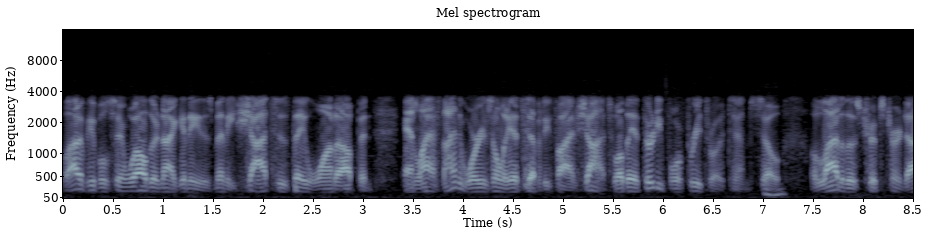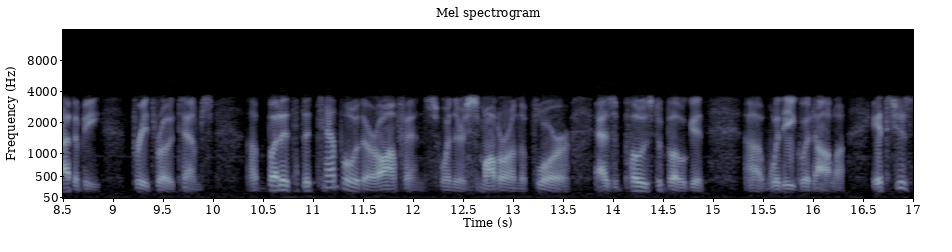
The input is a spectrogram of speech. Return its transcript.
a lot of people say, well, they're not getting as many shots as they want up. And and last night the Warriors only had 75 shots. Well, they had 34 free throw attempts, so a lot of those trips turned out to be free throw attempts. Uh, but it's the tempo of their offense when they're smaller on the floor as opposed to Bogut uh, with Iguodala. It's just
